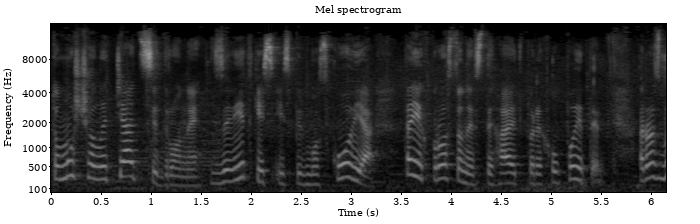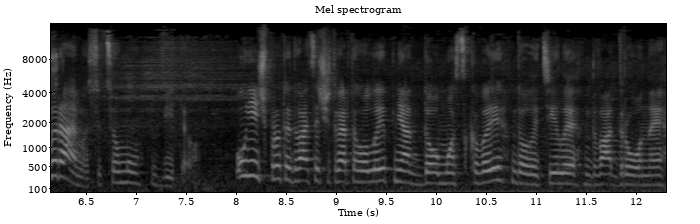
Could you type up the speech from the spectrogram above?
тому, що летять ці дрони звідкись із Підмосков'я, та їх просто не встигають перехопити. Розбираємось у цьому відео. У ніч проти 24 липня до Москви долетіли два дрони.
